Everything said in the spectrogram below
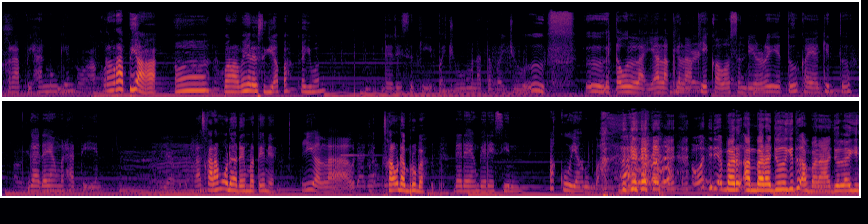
Kerapihan mungkin. Wah, kurang rapi ya eh kurang rapinya dari segi apa? Kayak gimana? Dari segi baju menata baju. Uh uh tau lah ya laki-laki kalau sendiri itu kayak gitu. Nggak ada yang merhatiin. Iya betul. Nah sekarang udah ada yang merhatiin ya? Iyalah udah ada sekarang udah berubah? Udah ada yang beresin aku yang rubah. Oh jadi ambar ambaradul gitu? Ambaradul lagi.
